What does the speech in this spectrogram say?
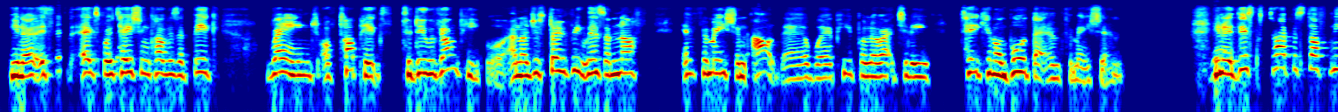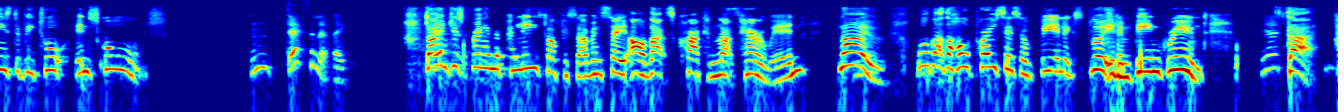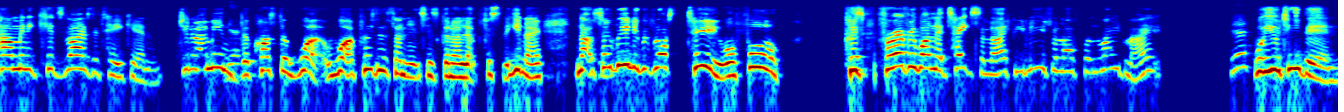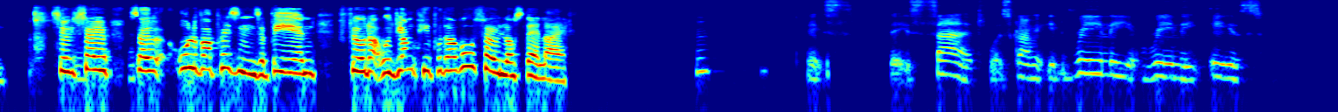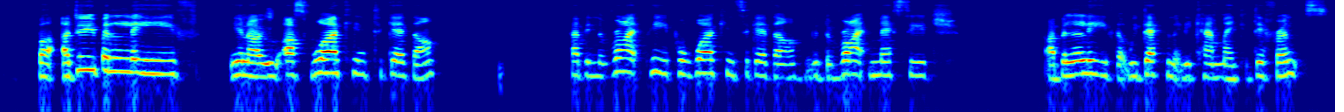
You know, it's exploitation covers a big range of topics to do with young people. And I just don't think there's enough information out there where people are actually taking on board that information. Yeah. You know, this type of stuff needs to be taught in schools. Mm, definitely. Don't definitely. just bring in a police officer and say, oh, that's crack and that's heroin. No. What about the whole process of being exploited and being groomed? Yeah. That how many kids' lives are taken? Do you know what I mean? Yeah. The cost of what what a prison sentence is going to look for, you know. Now, so really, we've lost two or four, because for everyone that takes a life, you lose your life on the road, mate. Yeah. What are you achieving? So, yeah. so, so all of our prisons are being filled up with young people that have also lost their life. Hmm. It's it's sad what's going. It really, really is. But I do believe you know, us working together, having the right people working together with the right message, I believe that we definitely can make a difference.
